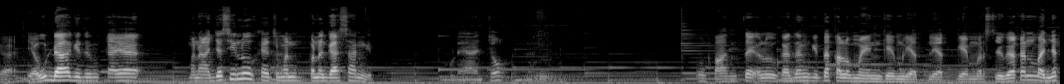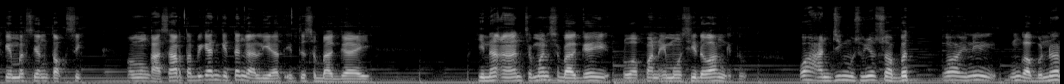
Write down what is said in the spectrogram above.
ya ya udah gitu. Kayak mana aja sih lu? Kayak cuman penegasan gitu. Budaya cok Oh, pantai lu. Kadang kita kalau main game lihat-lihat gamers juga kan banyak gamers yang toxic. Ngomong kasar tapi kan kita nggak lihat itu sebagai hinaan cuman sebagai luapan emosi doang gitu. Wah anjing musuhnya sabet wah ini lu nggak bener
